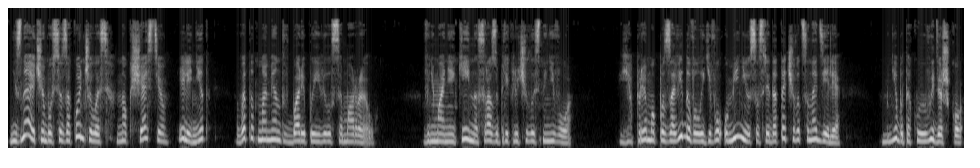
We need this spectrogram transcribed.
Не знаю, чем бы все закончилось, но, к счастью, или нет, в этот момент в баре появился Морел. Внимание Кейна сразу переключилось на него. Я прямо позавидовала его умению сосредотачиваться на деле. Мне бы такую выдержку.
